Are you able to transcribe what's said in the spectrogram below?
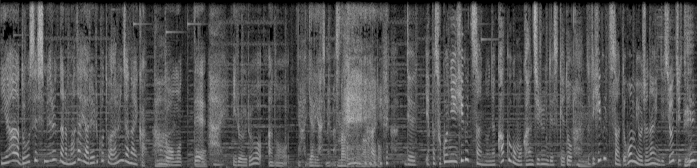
いやーどうせ閉めるんならまだやれることはあるんじゃないかはい。と思って、はい、いろいろあのやり始めました。なるほどなるほど、はい。でやっぱそこに樋口さんのね覚悟も感じるんですけど、はい。だって樋口さんって本名じゃないんですよ実は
